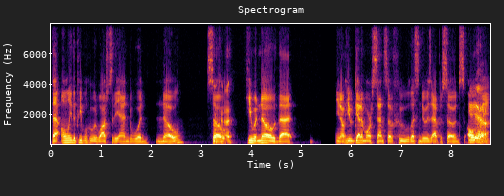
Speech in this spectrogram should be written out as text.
that only the people who would watch to the end would know. So Okay. he would know that, you know, he would get a more sense of who listened to his episodes all the way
